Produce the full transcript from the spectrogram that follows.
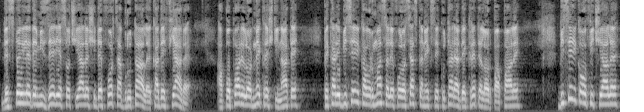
de stările de mizerie socială și de forța brutală, ca de fiară, a popoarelor necreștinate, pe care biserica urma să le folosească în executarea decretelor papale, biserica oficială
